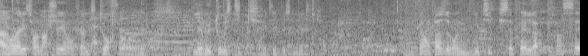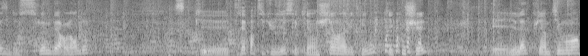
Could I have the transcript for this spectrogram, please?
Avant d'aller sur le marché, on fait un petit tour sur euh, les rues touristiques avec les petites boutiques. Donc là, on passe devant une boutique qui s'appelle la Princesse de Slumberland. Ce qui est très particulier, c'est qu'il y a un chien dans la vitrine qui est couché et il est là depuis un petit moment.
